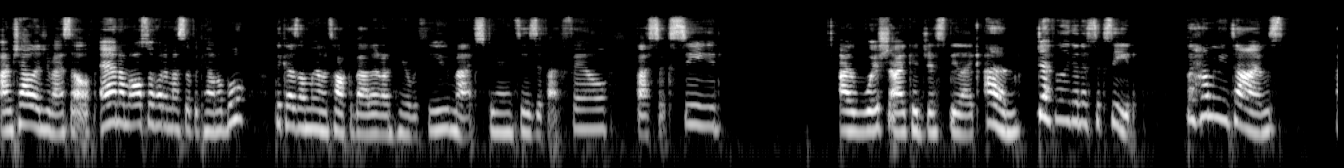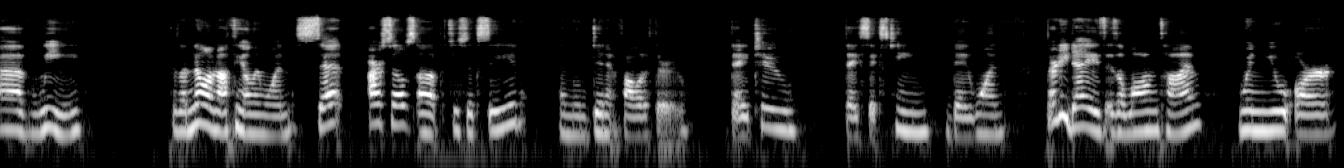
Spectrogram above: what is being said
I'm challenging myself and I'm also holding myself accountable because I'm going to talk about it on here with you, my experiences, if I fail, if I succeed. I wish I could just be like, I'm definitely going to succeed. But how many times have we, because I know I'm not the only one, set ourselves up to succeed and then didn't follow through? Day two, day 16, day one. 30 days is a long time when you are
